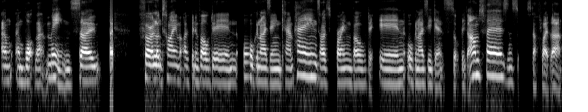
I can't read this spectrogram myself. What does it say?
and, and what that means. So for a long time, I've been involved in organising campaigns. I was very involved in organising against sort of big arms fairs and stuff like that,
